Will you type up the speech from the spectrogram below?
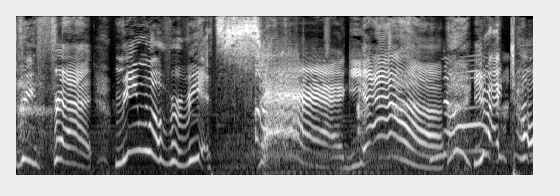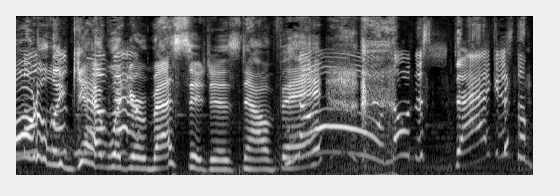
baby fat. Meanwhile, for me, it's sag. Yeah. yeah, I totally get what your message is now, babe. No, no, the sag is the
